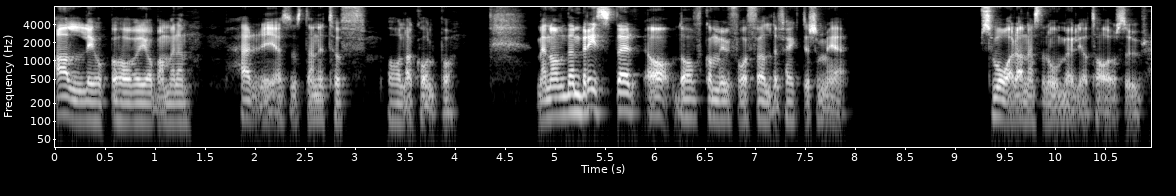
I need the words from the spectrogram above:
Allihopa har vi att jobba med den. Herre Jesus, den är tuff. hålla koll på. Men om den brister, ja, då kommer vi få följdeffekter som är svåra, nästan omöjliga att ta oss ur.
